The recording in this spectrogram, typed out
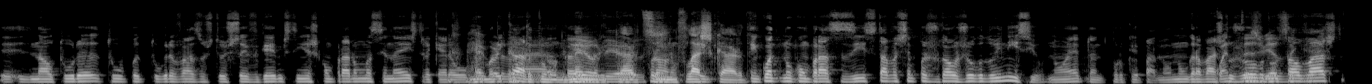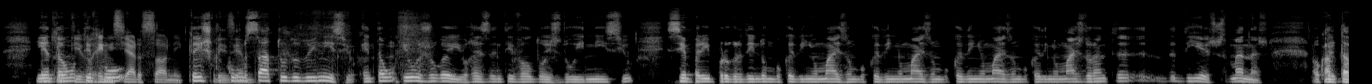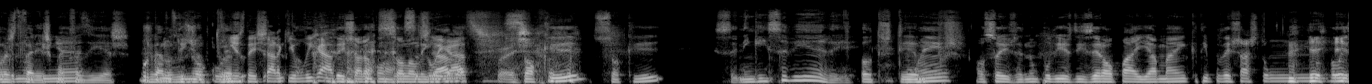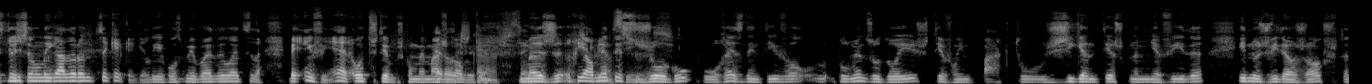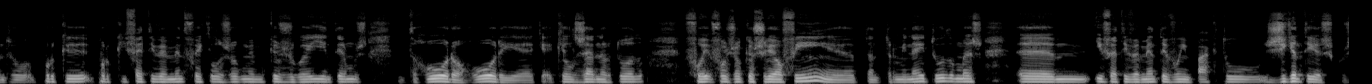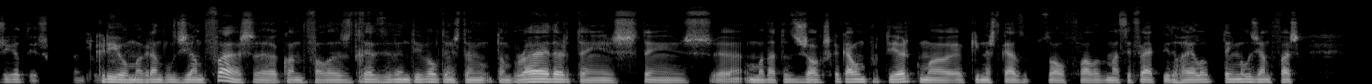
eh, na altura, tu para tu gravares os teus save games tinhas que comprar uma cena extra, que era o é memory card. Tipo um memory card, sim, um flash card. Enquanto não comprasses isso, estavas sempre a jogar o jogo do início, não é? Portanto, porque pá, não, não gravaste Quantas o jogo, não é salvaste, e então tipo, reiniciar o Sonic, tens que começar tudo do início. Então eu joguei o Resident Evil 2 do início, sempre aí progredindo um bocadinho mais, um bocadinho mais, um bocadinho mais, um bocadinho mais durante eh, dias, semanas. Quando estavas de férias, tinha... como é que fazias? Porque Jogavas não tinha o jogo Tinhas de deixar aquilo ligado. Deixar a consola ligada. Só que, só que sem ninguém saber. Outros é? tempos. É? Ou seja, não podias dizer ao pai e à mãe que tipo deixaste um Playstation ligado durante não sei o que, que ele ia consumir bem de eletricidade. Bem, enfim, era outros tempos, como é mais Covid. Mas realmente esse jogo, o Resident Evil, pelo menos o 2, teve um impacto gigantesco na minha vida e nos videojogos, portanto, porque, porque efetivamente foi aquele jogo mesmo que eu joguei em termos de terror, horror e aquele género todo. Foi, foi o jogo que eu cheguei ao fim, eh, portanto, terminei tudo, mas um, efetivamente teve um impacto gigantesco, gigantesco. Portanto, Criou uma grande legião de fãs. Uh, quando falas de Resident Evil, tens Tomb Raider, tens, tens uh, uma data de jogos que acabam por ter, como aqui neste caso o pessoal fala do Mass Effect e do Halo, tem uma legião de fãs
